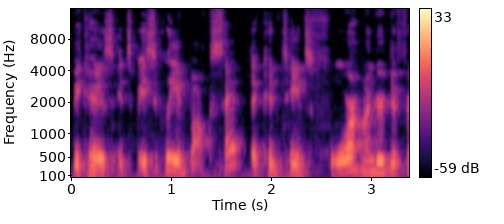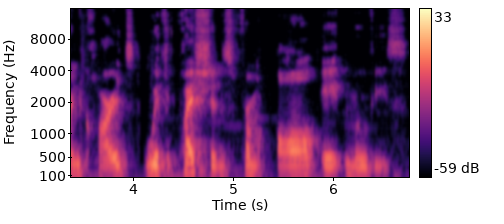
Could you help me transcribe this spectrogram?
because it's basically a box set that contains 400 different cards with questions from all eight movies.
